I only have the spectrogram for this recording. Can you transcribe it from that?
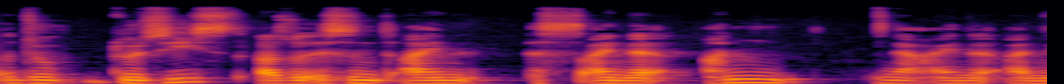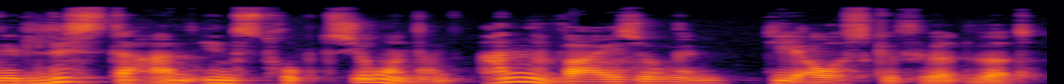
Du, du siehst, also es, sind ein, es ist eine, an, eine, eine Liste an Instruktionen, an Anweisungen, die ausgeführt wird.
